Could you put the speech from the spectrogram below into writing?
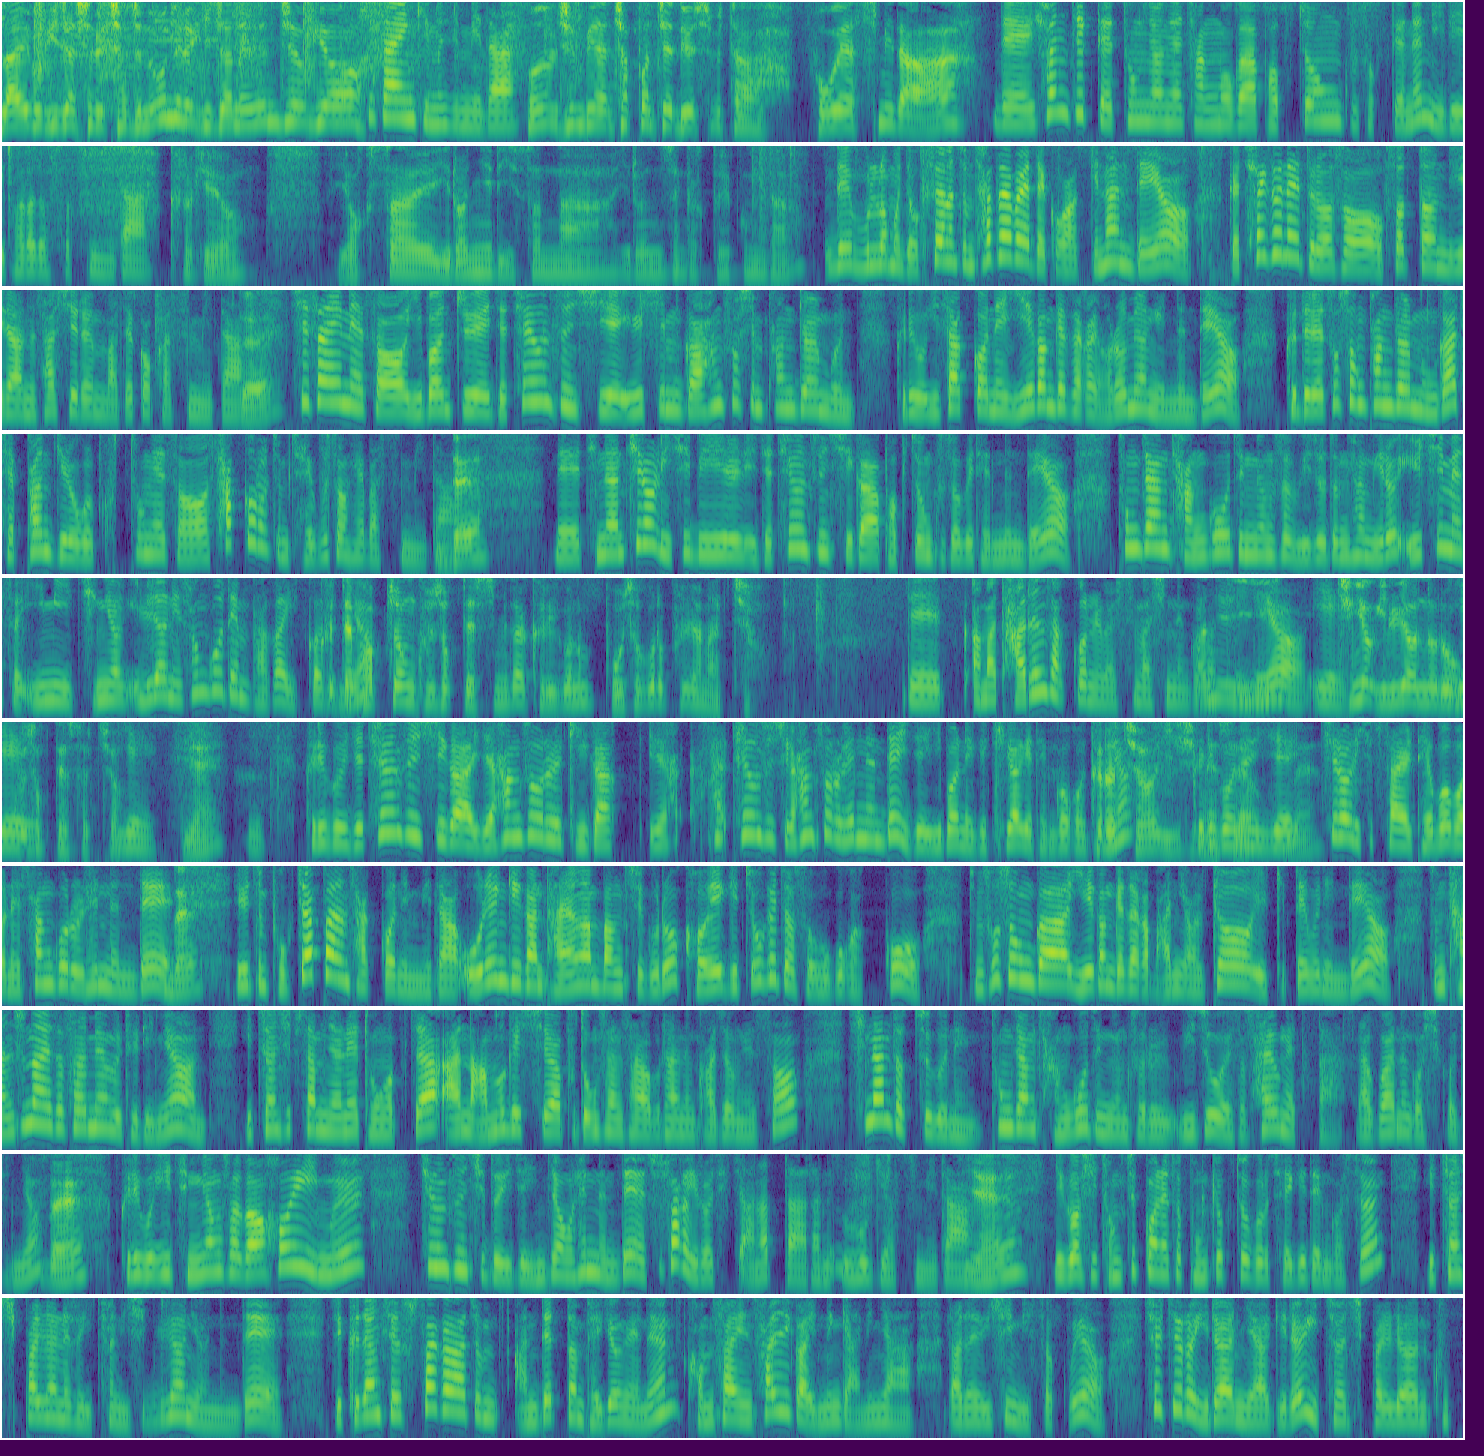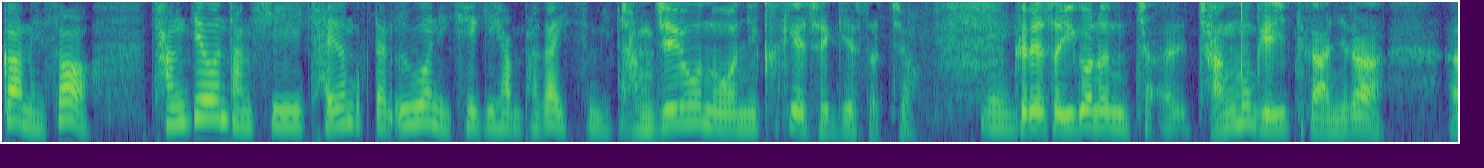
라이브 기자실을 찾은 오늘의 기자는 은지옥이요. 시사인 김은지입니다. 오늘 준비한 첫 번째 뉴스부터 보겠습니다. 네, 현직 대통령의 장모가 법정 구속되는 일이 벌어졌었습니다. 그러게요. 역사에 이런 일이 있었나 이런 생각도 해봅니다. 네, 물론 뭐 역사는 좀 찾아봐야 될 것 같긴 한데요. 그러니까 최근에 들어서 없었던 일이라는 사실은 맞을 것 같습니다. 네. 시사인에서 이번 주에 이제 최은순 씨의 1심과 항소심 판결문 그리고 이 사건의 이해관계자가 여러 명이 있는데요. 그들의 소송 판결문과 재판 기록을 통해서 사건을 좀 재구성해봤습니다. 네. 네, 지난 7월 22일 이제 최은순 씨가 법정 구속이 됐는데요. 통장 잔고 증명서 위조 등 혐의로 1심에서 이미 징역 1년이 선고된 바가 있거든요. 그때 법정 구속됐습니다. 그리고는 보석으로 풀려났죠. 네, 아마 다른 사건을 말씀하시는 것 아니, 같은데요. 예. 징역 1년으로 예. 구속됐었죠. 예. 예. 예. 그리고 이제 최은순 씨가 이제 항소를 기각 최은수 씨가 항소를 했는데 이제 이번에 이게 기각이 된 거거든요. 그렇죠. 그리고는 이제 네. 7월 24일 대법원에 상고를 했는데 네. 이게 좀 복잡한 사건입니다. 오랜 기간 다양한 방식으로 거액이 쪼개져서 오고 갔고 좀 소송과 이해관계자가 많이 얽혀 있기 때문인데요. 좀 단순화해서 설명을 드리면 2013년에 동업자 안 아무개 씨와 부동산 사업을 하는 과정에서 신한저축은행 통장 잔고 증명서를 위조해서 사용했다라고 하는 것이거든요. 네. 그리고 이 증명서가 허위임을 최은순 씨도 이제 인정을 했는데 수사가 이루어지지 않았다라는 의혹이었습니다. 예. 이것이 정치권에서 본격적으로 제기된 것은 2018년에서 2021년이었는데 이제 그 당시에 수사가 좀 안 됐던 배경에는 검사인 사위가 있는 게 아니냐라는 의심이 있었고요. 실제로 이러한 이야기를 2018년 국감에서 장재원 당시 자유한국당 의원이 제기한 바가 있습니다. 장재원 의원이 크게 제기했었죠. 네. 그래서 이거는 장모 게이트가 아니라 아,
